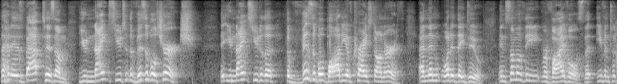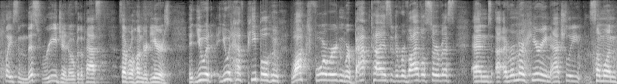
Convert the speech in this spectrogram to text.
That is, baptism unites you to the visible church. It unites you to the, the visible body of Christ on earth. And then what did they do? In some of the revivals that even took place in this region over the past several hundred years, that you would you would have people who walked forward and were baptized at a revival service. And i remember hearing actually someone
